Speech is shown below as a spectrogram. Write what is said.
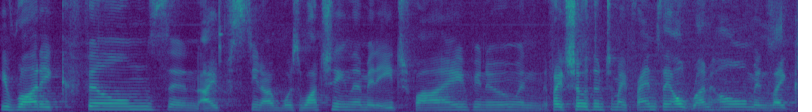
erotic films, and I, you know, I was watching them at age five. You know, and if I showed them to my friends, they all run home and like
